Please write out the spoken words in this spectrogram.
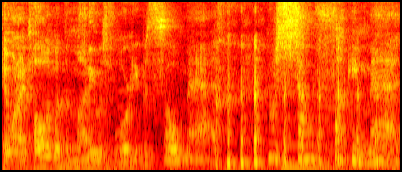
And when I told him what the money was for, he was so mad. he was so fucking mad.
